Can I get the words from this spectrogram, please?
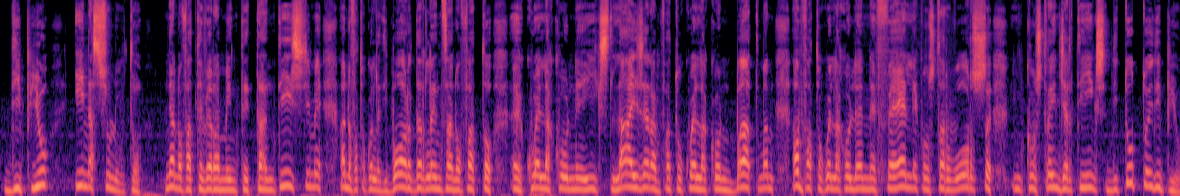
di più in assoluto ne hanno fatte veramente tantissime, hanno fatto quella di Borderlands, hanno fatto eh, quella con X-Lizer, hanno fatto quella con Batman, hanno fatto quella con l'NFL, con Star Wars, con Stranger Things, di tutto e di più.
